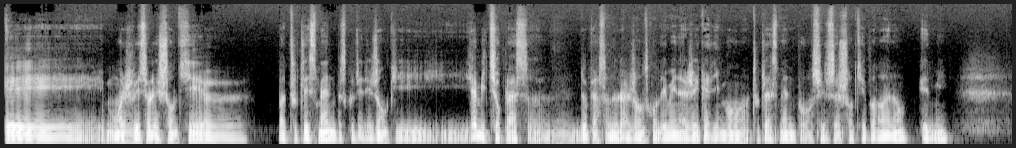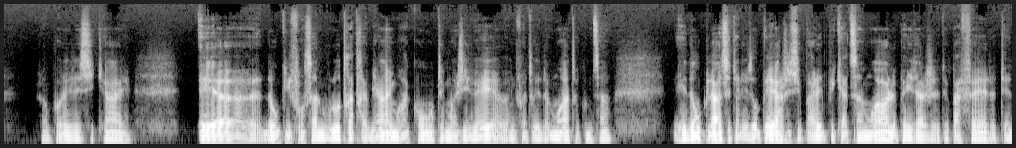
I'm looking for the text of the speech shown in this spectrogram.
Et moi, je vais sur les chantiers. Euh, toutes les semaines, parce que j'ai des gens qui habitent sur place, euh, deux personnes de l'agence qui ont déménagé quasiment toute la semaine pour suivre ce chantier pendant un an et demi. Jean-Paul et Jessica. Et, euh, donc, ils font ça le boulot très très bien, ils me racontent, et moi j'y vais euh, une fois tous les deux mois, un truc comme ça. Et donc là, c'était les OPR, je suis pas allé depuis 4-5 mois, le paysage n'était pas fait, le TN+.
